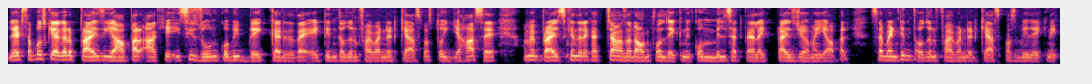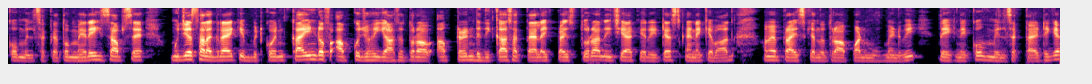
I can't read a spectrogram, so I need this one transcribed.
लेट सपोज़ कि अगर प्राइस यहाँ पर आके इसी जोन को भी ब्रेक कर देता है एटीन के आसपास तो यहाँ से हमें प्राइस के अंदर एक अच्छा खासा डाउनफॉल देखने को मिल सकता है। लाइक प्राइस जो हमें यहाँ पर सेवेंटीन थाउज़ेंड फाइव हंड्रेड के आसपास भी देखने को मिल सकता है। तो मेरे हिसाब से मुझे ऐसा लग रहा है कि बिटकॉइन काइंड ऑफ़ आपको जो है यहाँ से थोड़ा अप ट्रेंड दिखा सकता है। लाइक प्राइस थोड़ा नीचे आके रिटेस्ट करने के बाद हमें प्राइस के अंदर थोड़ा अपवर्ड मूवमेंट भी देखने को मिल सकता है, ठीक है?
